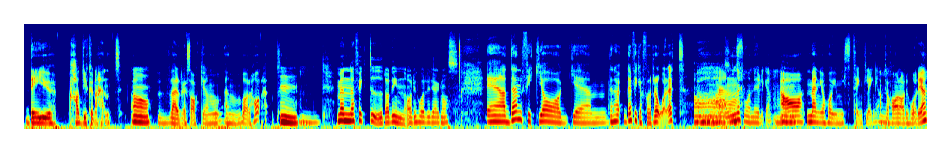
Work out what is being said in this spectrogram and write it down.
det är ju, hade ju kunnat hänt Ja. värre saker än, än vad det har hänt. Mm. Men när fick du då din ADHD-diagnos? Eh, den fick jag, eh, den, här, den fick jag förra året. Men- så, så nyligen. Mm. Ja, men jag har ju misstänkt länge att jag har ADHD.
